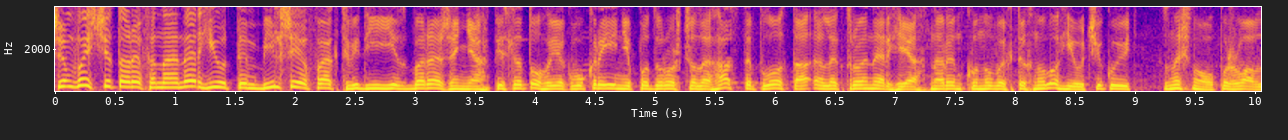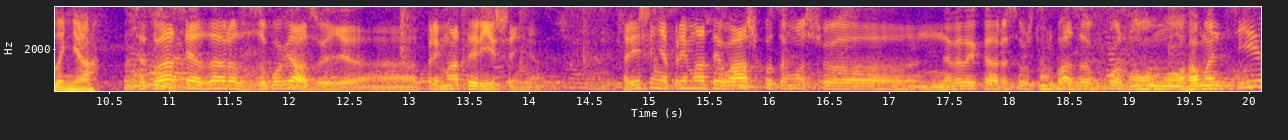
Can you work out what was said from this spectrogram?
Чим вищі тарифи на енергію, тим більший ефект від її збереження. Після того, як в Україні подорожчали газ, тепло та електроенергія, на ринку нових технологій очікують значного пожвавлення. Ситуація зараз зобов'язує е, приймати рішення. Рішення приймати важко, тому що невелика ресурсна база в кожному гаманці.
